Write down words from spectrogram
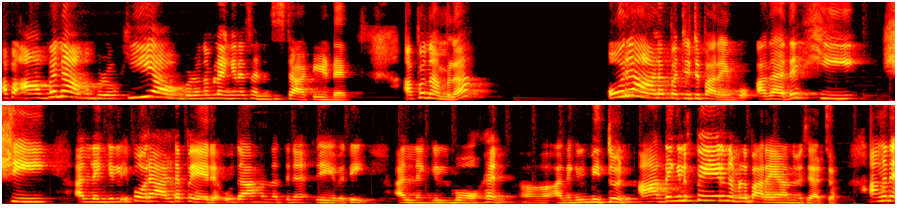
അപ്പൊ അവനാകുമ്പോഴോ ഹീ ആകുമ്പോഴോ നമ്മൾ എങ്ങനെ സെന്റൻസ് സ്റ്റാർട്ട് ചെയ്യണ്ടേ? അപ്പൊ നമ്മൾ ഒരാളെ പറ്റിട്ട് പറയുമ്പോൾ അതായത് ഹീ ഷീ അല്ലെങ്കിൽ ഇപ്പൊ ഒരാളുടെ പേര് ഉദാഹരണത്തിന് രേവതി അല്ലെങ്കിൽ മോഹൻ അല്ലെങ്കിൽ മിഥുൻ ആരുടെങ്കിലും പേര് നമ്മൾ പറയാന്ന് വിചാരിച്ചോ. അങ്ങനെ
